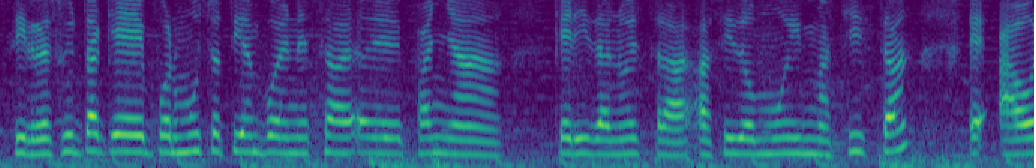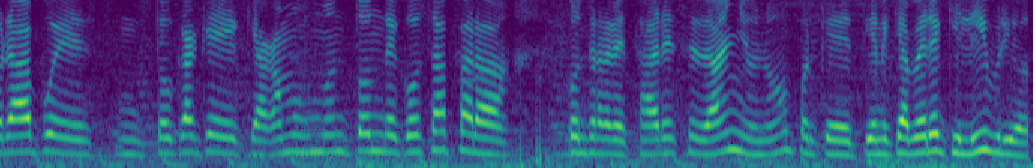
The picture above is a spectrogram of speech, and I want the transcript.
si resulta que por mucho tiempo en esta eh, España querida nuestra ha sido muy machista, eh, ahora pues toca que, hagamos un montón de cosas para contrarrestar ese daño, ¿no? Porque tiene que haber equilibrio.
